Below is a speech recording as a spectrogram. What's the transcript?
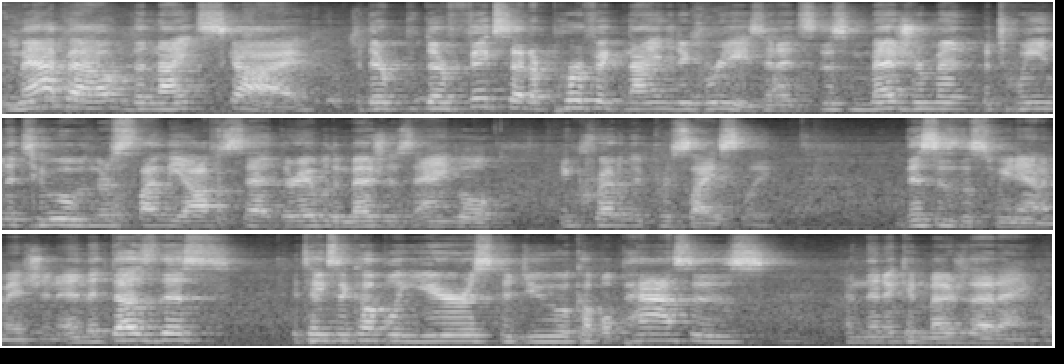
map out the night sky. They're, they're fixed at a perfect 90 degrees, and it's this measurement between the two of them. They're slightly offset. They're able to measure this angle incredibly precisely. This is the sweet animation. And it does this, it takes a couple years to do a couple passes, and then it can measure that angle.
